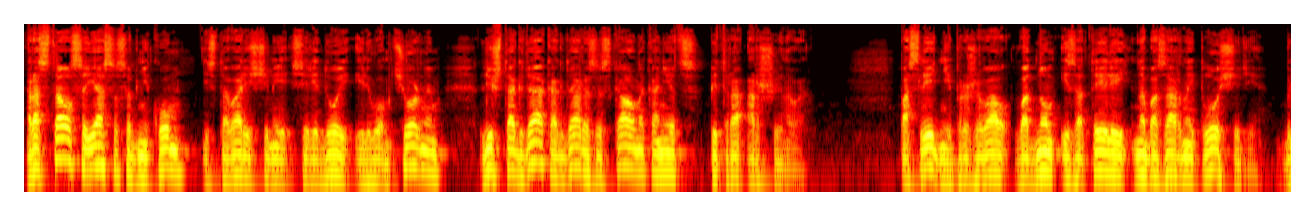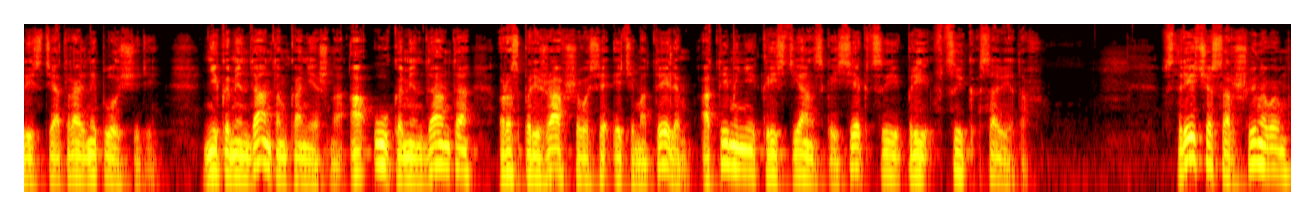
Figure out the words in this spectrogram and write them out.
Расстался я с особняком и с товарищами Середой и Львом Черным лишь тогда, когда разыскал, наконец, Петра Аршинова. Последний проживал в одном из отелей на Базарной площади, близ Театральной площади. Не комендантом, конечно, а у коменданта, распоряжавшегося этим отелем от имени крестьянской секции при ВЦИК Советов. Встреча с Аршиновым,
